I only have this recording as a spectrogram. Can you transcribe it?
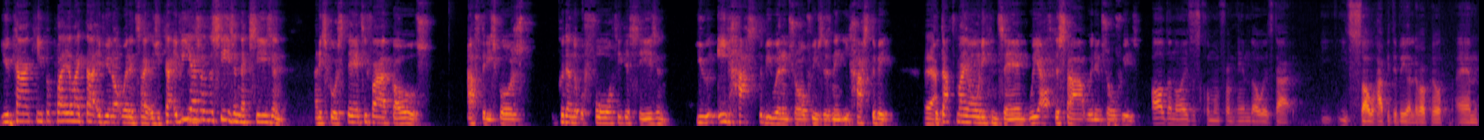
you can't keep a player like that if you're not winning titles. You can't. If he has another season next season and he scores 35 goals after he scores, could end up with 40 this season. You, he has to be winning trophies, doesn't he? He has to be. Yeah. But that's my only concern. We have to start winning trophies. all the noise is coming from him though is that he's so happy to be at Liverpool. Um,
